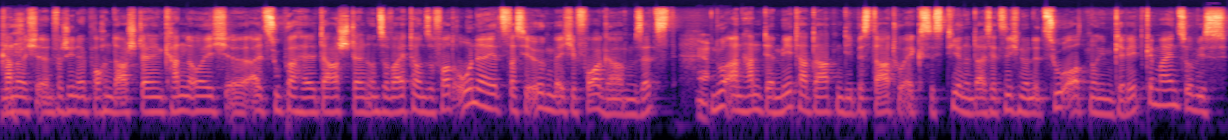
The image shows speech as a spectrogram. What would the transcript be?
kann mhm. euch in verschiedene Epochen darstellen, kann euch äh, als Superheld darstellen und so weiter und so fort, ohne jetzt, dass ihr irgendwelche Vorgaben setzt, ja. nur anhand der Metadaten, die bis dato existieren. Und da ist jetzt nicht nur eine Zuordnung im Gerät gemeint, so wie es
